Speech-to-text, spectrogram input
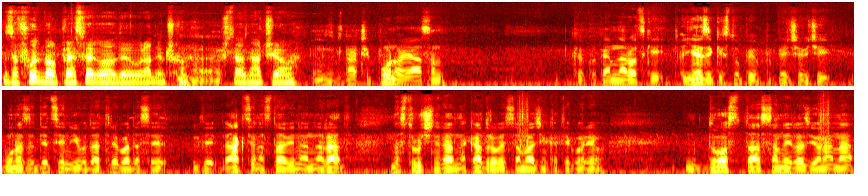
Za futbal, pre svega ovde u Radničkom, šta znači ovo? Znači puno, ja sam kako kajem narodski jezik istupio pričajući unazad deceniju da treba da se akcija nastavi na, na rad, na stručni rad, na kadrove sa mlađim kategorijama. Dosta sam nalazio na, na,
